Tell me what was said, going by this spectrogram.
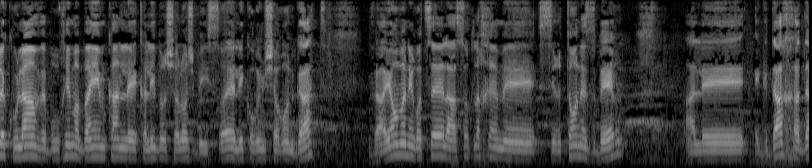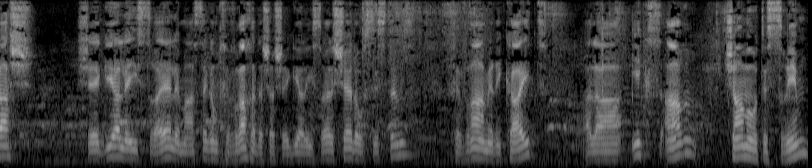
לכולם וברוכים הבאים כאן לקליבר 3 בישראל, לי קוראים שרון גת והיום אני רוצה לעשות לכם uh, סרטון הסבר על uh, אקדח חדש שהגיע לישראל, למעשה גם חברה חדשה שהגיעה לישראל, Shadow Systems, חברה אמריקאית, על ה-XR 920,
